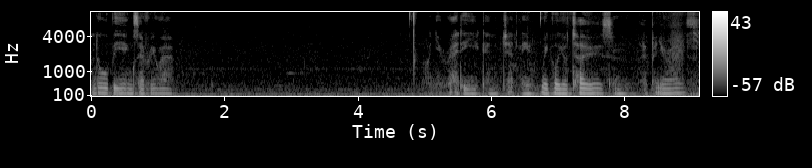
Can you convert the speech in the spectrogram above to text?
and all beings everywhere. When you're ready, you can gently wriggle your toes and open your eyes.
